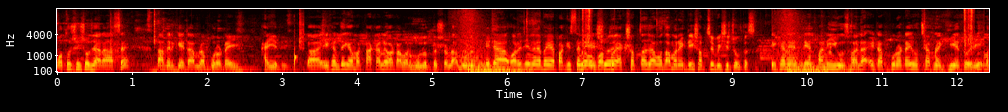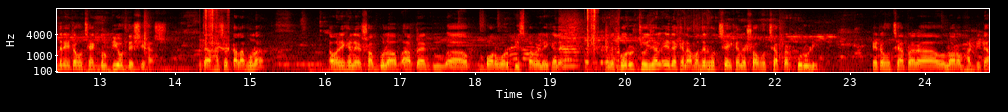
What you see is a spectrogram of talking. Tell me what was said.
পথ শিশু যারা আছে তাদেরকে এটা আমরা পুরোটাই খাইয়ে দিই। এখান থেকে আমার টাকা নেওয়াটা আমার মূল উদ্দেশ্য না। মূল এটা অরিজিনাল ভাইয়া পাকিস্তানে গত এক সপ্তাহ যাবত আমার এটাই সবচেয়ে বেশি চলতেছে। এখানে তেল পানি ইউজ হয় না এটা পুরোটাই হচ্ছে আপনার ঘিয়ে তৈরি। আমাদের এটা হচ্ছে একদম পিওর দেশি হাঁস। এটা হাঁসের কালা ভুনা আমার এখানে সবগুলো আপনার বড় বড় পিস পাবেন এখানে। এখানে গরুর চুই ঝাল এই দেখেন আমাদের হচ্ছে এখানে সব হচ্ছে আপনার কুরুলি। এটা হচ্ছে আপনার নরম হাড্ডিটা।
